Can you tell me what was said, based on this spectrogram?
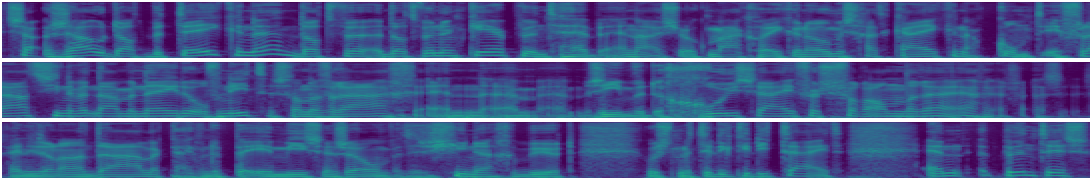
zou, zou dat betekenen dat we, dat we een keerpunt hebben? En nou, als je ook macro-economisch gaat kijken, nou, komt inflatie naar beneden of niet? Dat is dan de vraag. En um, zien we de groeicijfers veranderen? Hè? Zijn die dan aan het dalen? Kijken we de PMI's en zo. Wat is China gebeurt? Hoe is het met de liquiditeit? En het punt is,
